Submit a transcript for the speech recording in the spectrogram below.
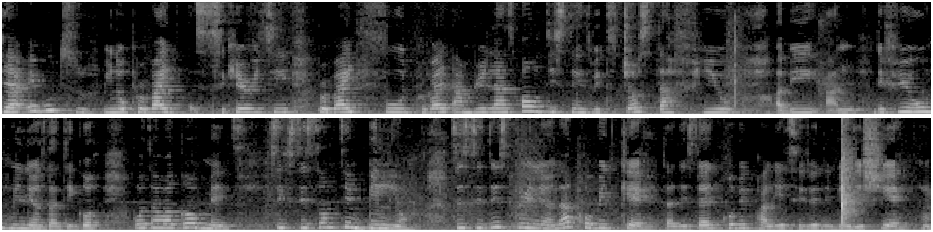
they are able to you know provide security provide food provide ambulance all these things with just that few abi and the few millions that they got but our government sixty something billion sixty this trillion that covid care that they said covid palliative wey dey bin dey share hmm.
